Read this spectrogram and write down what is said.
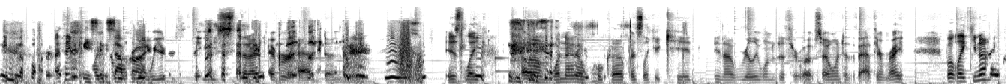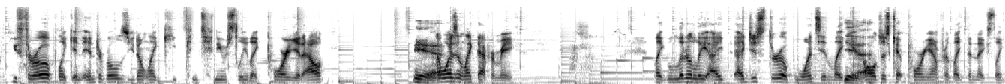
in the fart. I think He- like, he stopped one of the crying. weirdest things that I've ever had done to me is like um, one night I woke up as like a kid and I really wanted to throw up, so I went to the bathroom, right? But like you know how you throw up like in intervals, you don't like keep continuously like pouring it out. Yeah. It wasn't like that for me. Like literally, I I just threw up once and like it all just kept pouring out for like the next like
